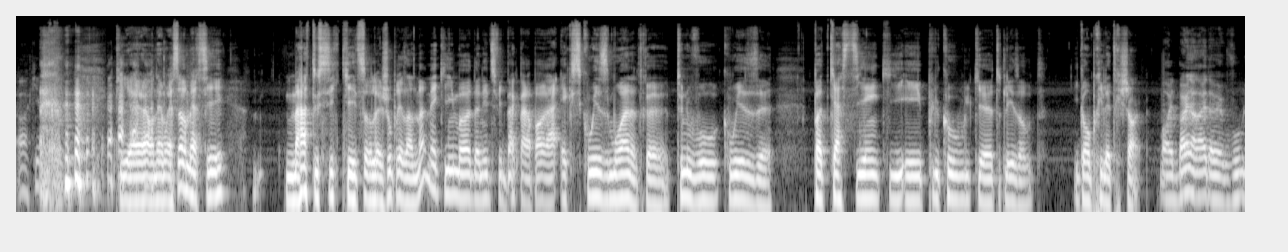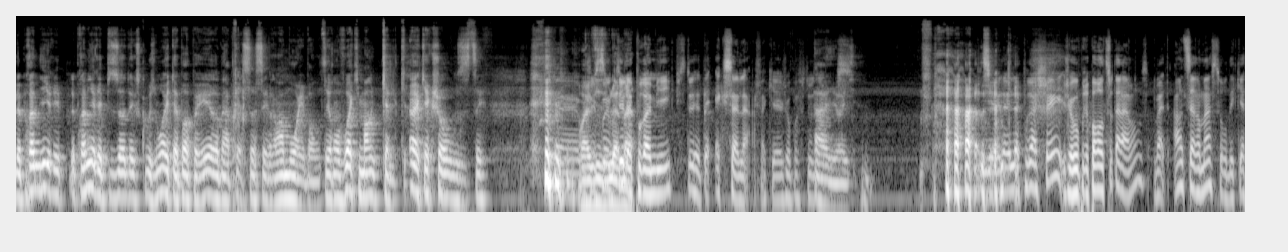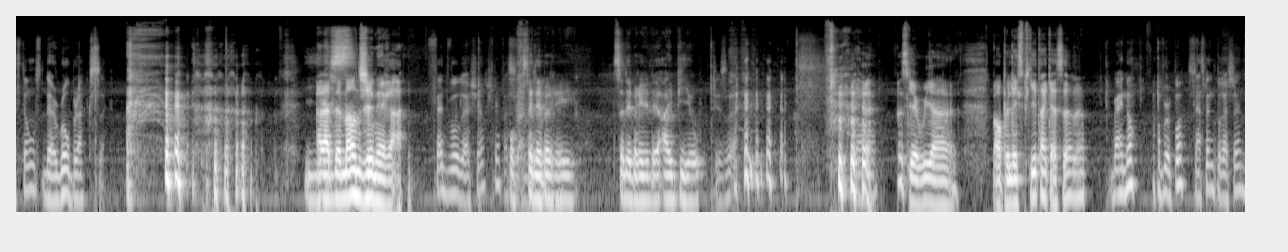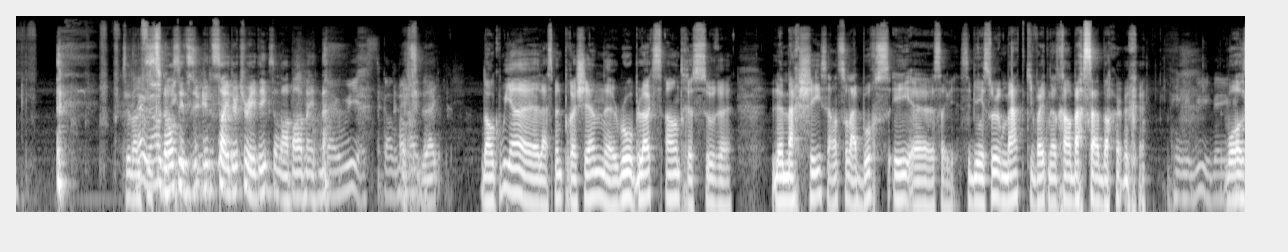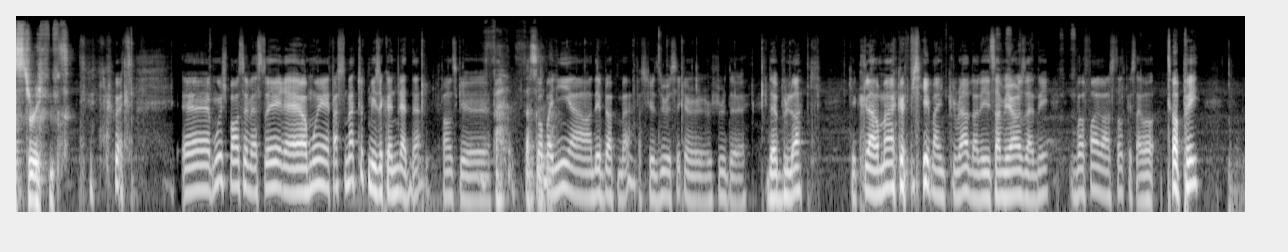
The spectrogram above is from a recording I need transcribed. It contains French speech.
Puis euh, on aimerait ça remercier Matt aussi, qui est sur le show présentement, mais qui m'a donné du feedback par rapport à Exquiz-moi, notre tout nouveau quiz euh, podcastien qui est plus cool que tous les autres, y compris le tricheur. Bon, être bien honnête avec vous, le premier, le premier épisode, excuse-moi, était pas pire, mais après ça, c'est vraiment moins bon. T'sais, on voit qu'il manque quelque, euh, quelque chose, tu sais. Euh, Ouais, j'ai pas visiblement. écouté le premier, puis tout était excellent. Fait que je pas tout le Aïe, aïe. Le, le prochain, je vous prépare tout de suite à l'avance, va être entièrement sur des questions de Roblox. à la demande générale. Faites vos recherches, là, parce Pour que- célébrer, célébrer le IPO. C'est ça. Bon, Parce que oui, hein, on peut l'expliquer tant qu'à ça. Là. ben non, on peut pas, c'est la semaine prochaine. Le futur- Sinon, c'est du insider trading si on en parle maintenant. Ben oui, c'est. Exact. Donc oui, hein, euh, la semaine prochaine, euh, Roblox entre sur euh, le marché, ça entre sur la bourse et euh, ça- c'est bien sûr Matt qui va être notre ambassadeur Ben oui, ben oui. Wall Street. Écoute, euh, moi, je pense investir euh, au moins facilement toutes mes économies là-dedans. Je pense que une compagnie en développement, parce que Dieu sait qu'un jeu de, de blocs qui a clairement copié Minecraft dans les 100 meilleures années va faire en sorte que ça va topper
